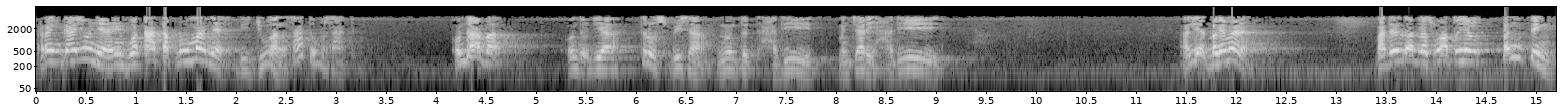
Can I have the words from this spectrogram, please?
Reng kayunya yang buat atap rumahnya dijual satu persatu. Untuk apa? Untuk dia terus bisa menuntut hadis, mencari hadis. Lihat bagaimana? Padahal itu adalah suatu yang penting,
